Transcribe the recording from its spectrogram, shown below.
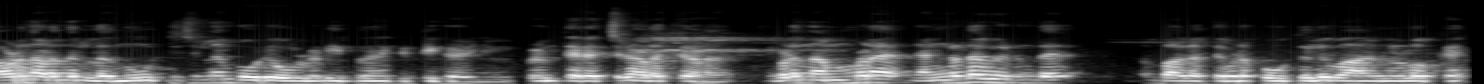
അവിടെ നടന്നിട്ടുള്ളത്. നൂറ്റി ചില്ലം ബോഡി ഓൾറെഡി ഇപ്പോൾ തന്നെ കിട്ടിക്കഴിഞ്ഞു. ഇപ്പോഴും തിരച്ചിൽ നടക്കുകയാണ്. ഇവിടെ നമ്മുടെ ഞങ്ങളുടെ വീടിന്റെ ഭാഗത്ത് ഇവിടെ പോത്തൽ ഭാഗങ്ങളിലൊക്കെ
